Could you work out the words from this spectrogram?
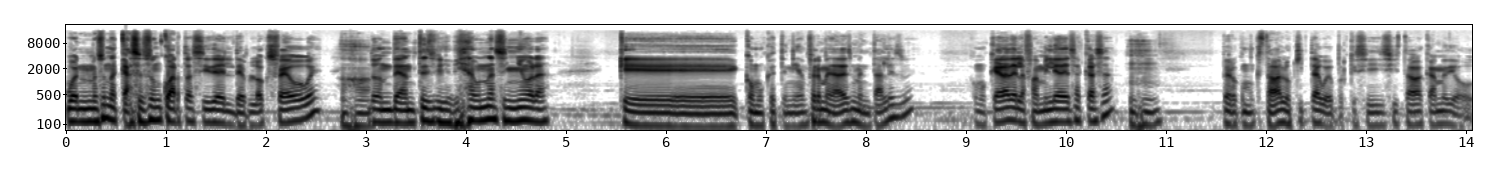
Bueno, no es una casa, es un cuarto así del de Blocks Feo, güey. Ajá. Donde antes vivía una señora que como que tenía enfermedades mentales, güey. Como que era de la familia de esa casa, Ujú. pero como que estaba loquita, güey, porque sí, sí estaba acá medio...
